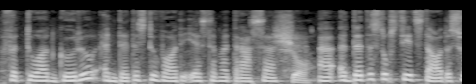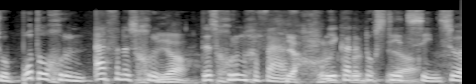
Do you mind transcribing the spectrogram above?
vir Tuan Guru en dit is toe waar die eerste madrasse. Sure. Uh, uh, dit is nog steeds daar. Dit is so bottelgroen, erfenisgroen. Ja. Dis groen geverf. Ja, groen, Jy kan dit groen, nog steeds ja. sien. So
